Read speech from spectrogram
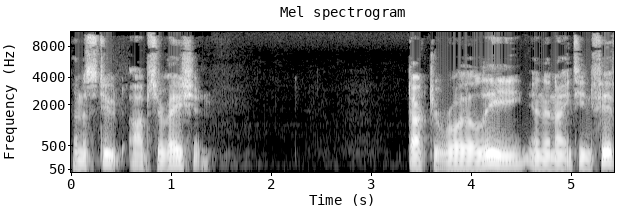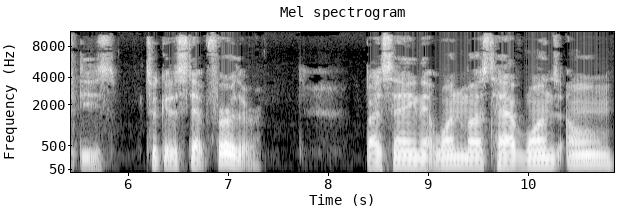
An astute observation. Dr. Royal Lee, in the 1950s, took it a step further by saying that one must have one's own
